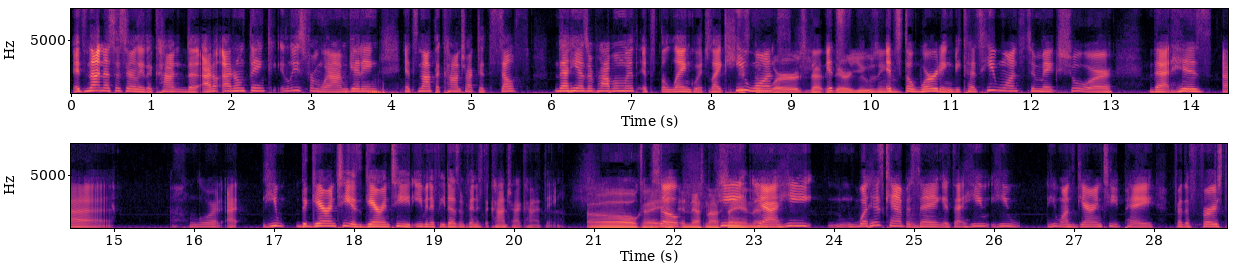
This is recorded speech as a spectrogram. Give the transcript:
It's not necessarily the con. The I don't. I don't think, at least from what I'm getting, it's not the contract itself that he has a problem with. It's the language. Like he it's wants the words that they're using. it's the wording because he wants to make sure that his uh lord I, he the guarantee is guaranteed even if he doesn't finish the contract kind of thing oh, okay. so and, and that's not he, saying that. yeah he what his camp is saying is that he he he wants guaranteed pay for the first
